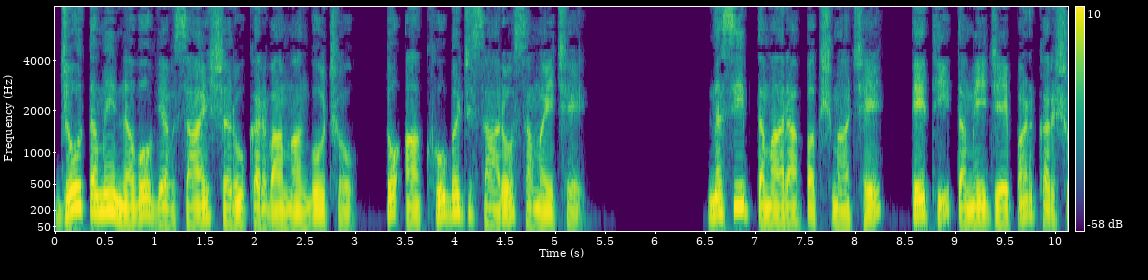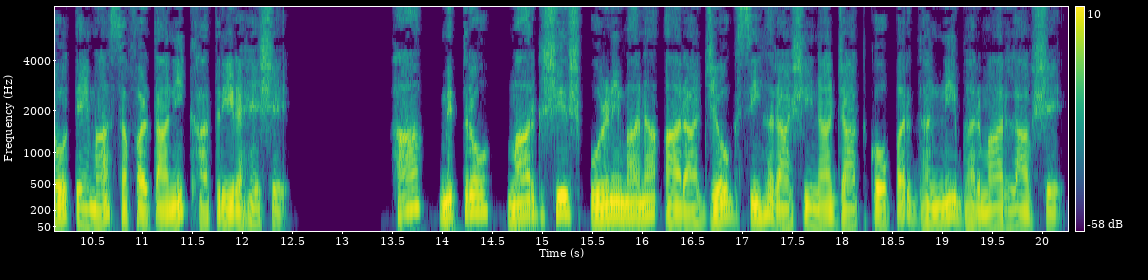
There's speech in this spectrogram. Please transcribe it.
જો તમે નવો વ્યવસાય શરૂ કરવા માંગો છો, તો આ ખૂબ જ સારો સમય છે. નસીબ તમારા પક્ષમાં છે તેથી તમે જે પણ કરશો તેમાં સફળતાની ખાતરી રહેશે. હા, મિત્રો, માર્ગશીર્ષ પૂર્ણિમાના આ રાજયોગ સિંહ રાશિના જાતકો પર ધનની ભરમાર લાવશે.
